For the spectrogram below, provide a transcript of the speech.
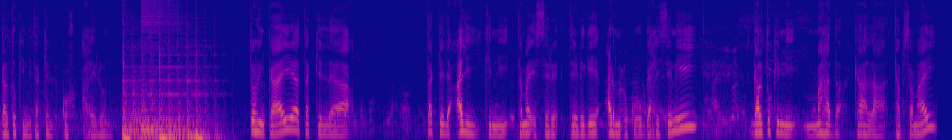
galto kini takkel koh axilon tohinkaya takkel takkel cali kini tama esere teedhege carmacuku ogaxisemey galto kini mahada kala tabsamay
